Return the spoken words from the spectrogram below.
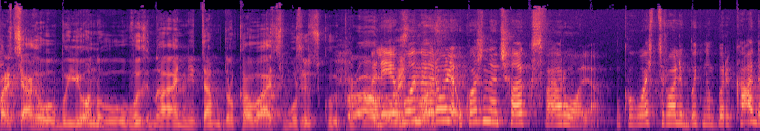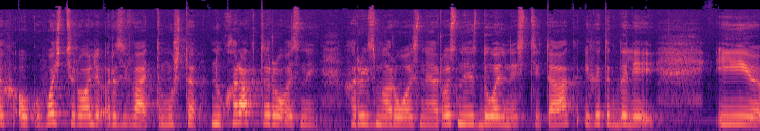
працягваў бы ён у выгнанні там друкаваць мужыцкую праву ягоная роля у кожная чалавек свая роля. У кагосьці ролі быць на барыкадах а у кагосьці ролю развіваць тому что ну характар розны харызма розная розныя здольнасці так і гэтак далей. і і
